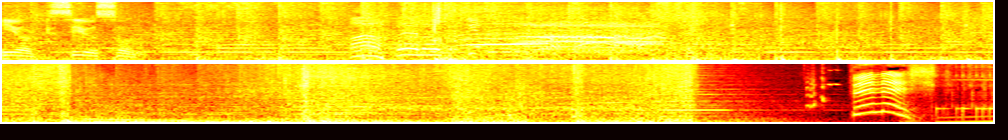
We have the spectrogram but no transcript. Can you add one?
New York. See you soon. Marcelo. Finished!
